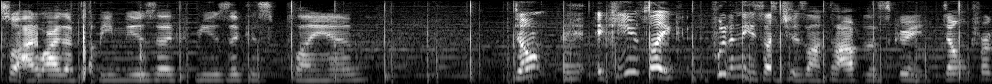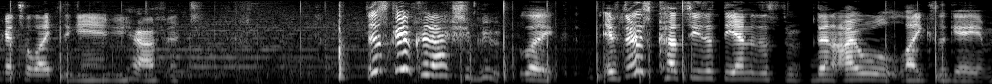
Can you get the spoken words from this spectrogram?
So I why the puppy music music is playing. Don't it keeps like putting these messages on top of the screen. Don't forget to like the game if you haven't. This game could actually be, like, if there's cutscenes at the end of this, then I will like the game.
